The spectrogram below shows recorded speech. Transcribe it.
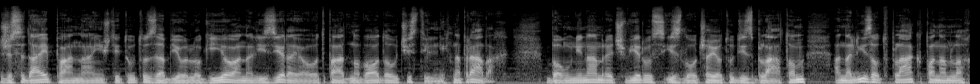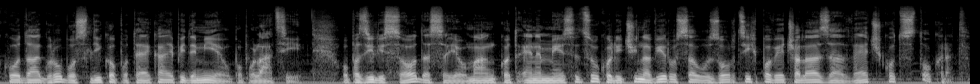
Že sedaj pa na Inštitutu za biologijo analizirajo odpadno vodo v čistilnih napravah. Bolni namreč virus izločajo tudi z blatom, analiza odplak pa nam lahko da grobo sliko poteka epidemije v populaciji. Opazili so, da se je v manj kot enem mesecu količina virusa virusa v vzorcih povečala za več kot stokrat.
